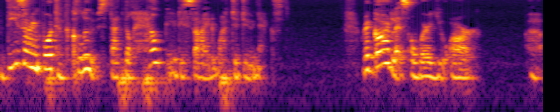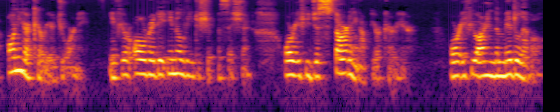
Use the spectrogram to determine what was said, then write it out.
these are important clues that will help you decide what to do next. Regardless of where you are uh, on your career journey, if you're already in a leadership position, or if you're just starting up your career, or if you are in the mid level,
